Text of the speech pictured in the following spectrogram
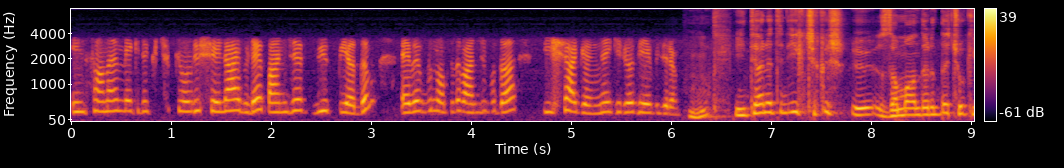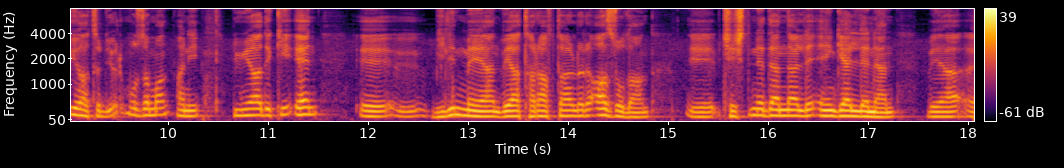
insanların belki de küçük gördüğü şeyler bile bence büyük bir adım e, ve bu noktada bence bu da bir işler gönlüne giriyor diyebilirim. Hı hı. İnternetin ilk çıkış e, zamanlarında çok iyi hatırlıyorum. O zaman hani dünyadaki en e, bilinmeyen veya taraftarları az olan e, çeşitli nedenlerle engellenen veya e,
